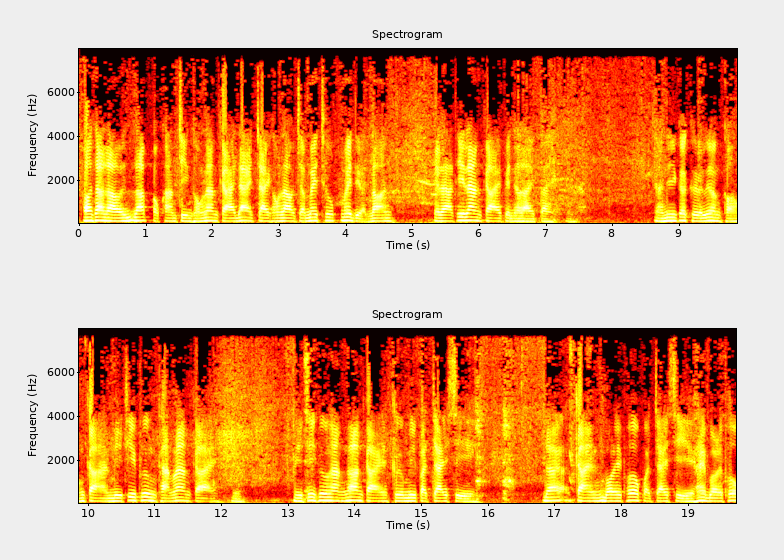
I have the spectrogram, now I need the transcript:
เพราะถ้าเรารับกับความจริงของร่างกายได้ใจของเราจะไม่ทุกข์ไม่เดือดร้อน เวลาที่ร่างกายเป็นอะไรไปอันนี้ก็คือเรื่องของการมีที่พึ่งทางร่างกาย มีที่พึ่งร่างร่างกายคือมีปัจจัยสี่และการบริโภคปัจจัยสี่ให้บริโภค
